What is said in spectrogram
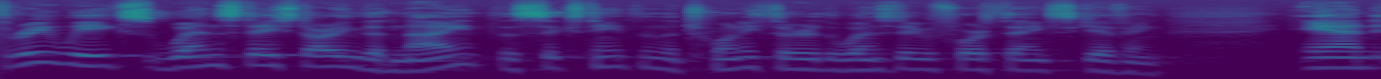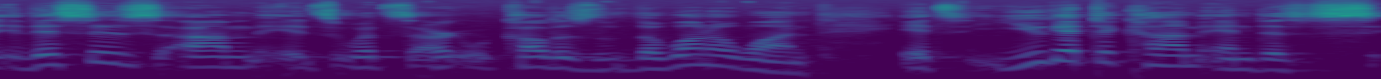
three weeks, Wednesday starting the 9th, the 16th, and the 23rd, the Wednesday before Thanksgiving. And this is um, it's what's our, called as the 101. It's you get to come and dis-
